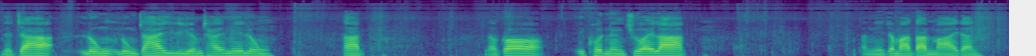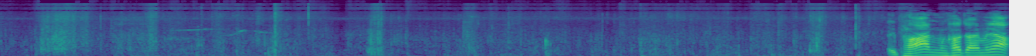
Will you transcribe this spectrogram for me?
เดี๋ยวจะลุงลุงจะให้ยืมใช้มีดลุงตัด แล้วก็อีกคนหนึ่งช่วยลาก อันนี้จะมาตัดไม้กัน ไอ้พรานมันเข้าใจไหมเนี่ย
